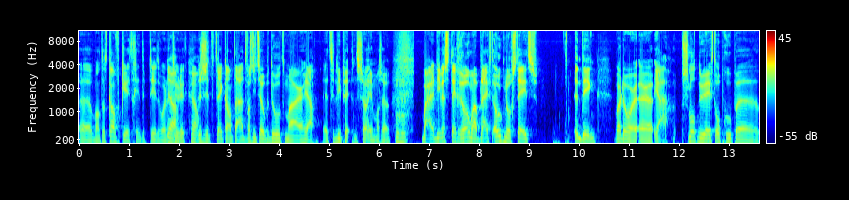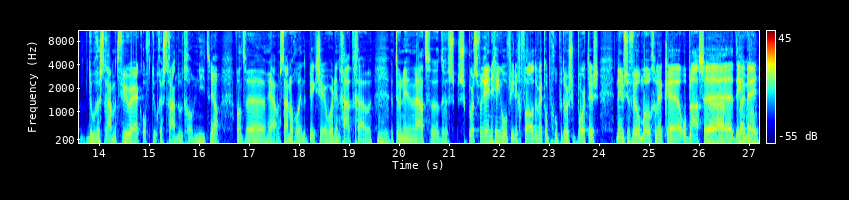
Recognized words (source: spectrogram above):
eh, want het kan verkeerd geïnterpreteerd worden Ja, natuurlijk. ja. Dus er zitten twee kanten aan. Het was niet zo bedoeld, maar ja, het liep zo eenmaal zo. Mhm. Maar die wedstrijd tegen Roma blijft ook nog steeds een ding. Waardoor eh, ja, Slot nu heeft opgeroepen... doe rustig aan met vuurwerk. Of doe rustig aan, doe het gewoon niet. Ja. Want we, ja, we staan nog wel in de picture, worden in de gaten gehouden. Mhm. En toen inderdaad de supportsverenigingen... of in ieder geval, er werd opgeroepen door supporters... neem zoveel mogelijk eh opblazen Ja, eh, dingen leuk, mee.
